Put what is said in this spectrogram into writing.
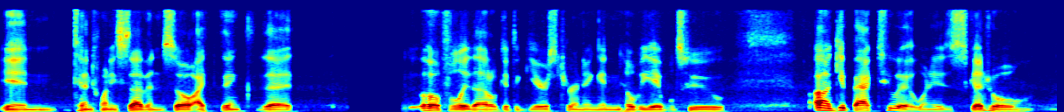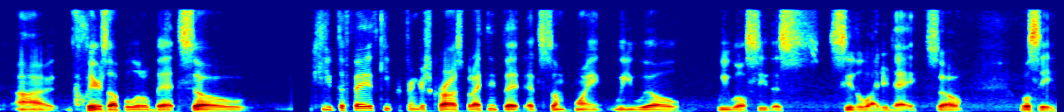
in 1027. So I think that hopefully that'll get the gears turning and he'll be able to uh, get back to it when his schedule uh, clears up a little bit. So keep the faith, keep your fingers crossed. But I think that at some point we will we will see this see the light of day. So we'll see.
